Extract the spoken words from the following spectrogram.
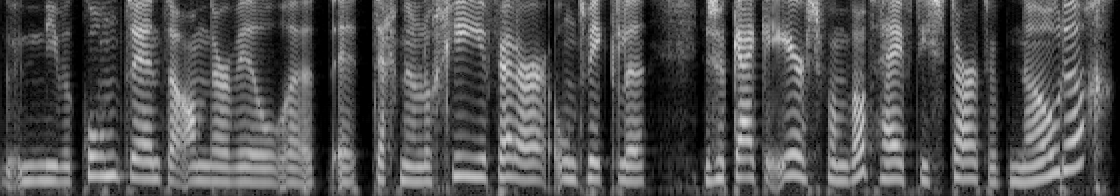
nieuwe content. De ander wil technologie verder ontwikkelen. Dus we kijken eerst van wat heeft die start-up nodig.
